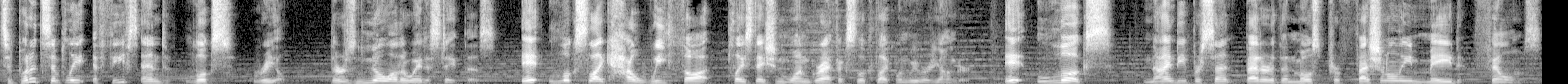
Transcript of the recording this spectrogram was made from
To put it simply, A Thief's End looks real. There's no other way to state this. It looks like how we thought PlayStation 1 graphics looked like when we were younger. It looks 90% better than most professionally made films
